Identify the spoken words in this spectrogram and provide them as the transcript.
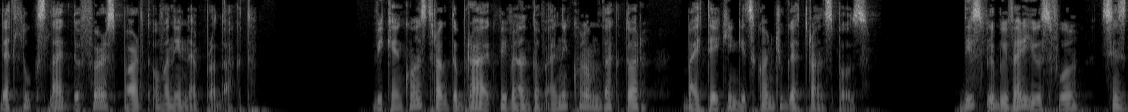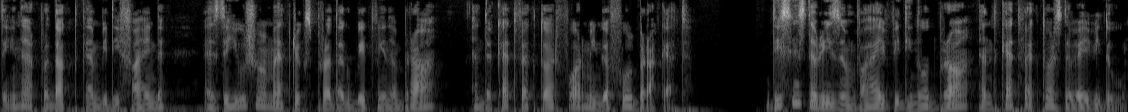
that looks like the first part of an inner product. We can construct the bra equivalent of any column vector by taking its conjugate transpose. This will be very useful since the inner product can be defined as the usual matrix product between a bra and the ket vector forming a full bracket. This is the reason why we denote bra and ket vectors the way we do.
